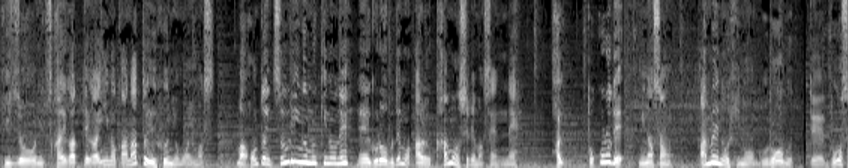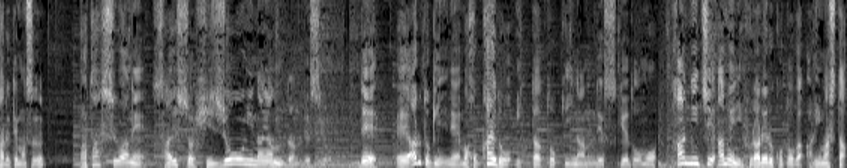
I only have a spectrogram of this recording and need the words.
非常に使い勝手がいいのかなというふうに思います。まあ本当にツーリング向きのね、えーグローブでもあるかもしれませんね。はい。ところで皆さん、雨の日のグローブってどうされてます？私はね、最初非常に悩んだんですよ。で、えーある時にね、まあ、北海道行った時なんですけども、半日雨に降られることがありました。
